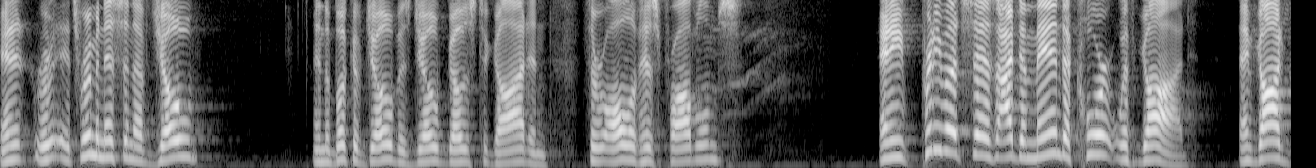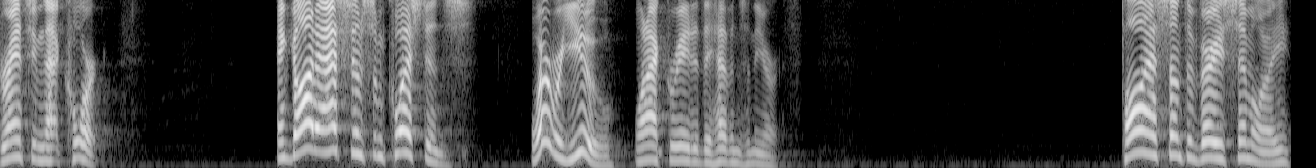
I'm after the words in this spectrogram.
And it, it's reminiscent of Job in the book of Job as Job goes to God and through all of his problems. And he pretty much says, I demand a court with God. And God grants him that court. And God asks him some questions. Where were you when I created the heavens and the earth? Paul asks something very similarly.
